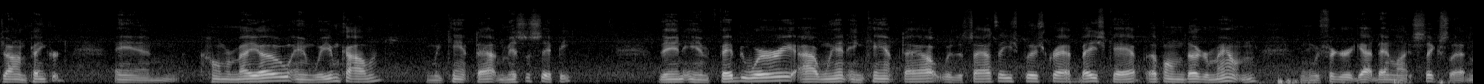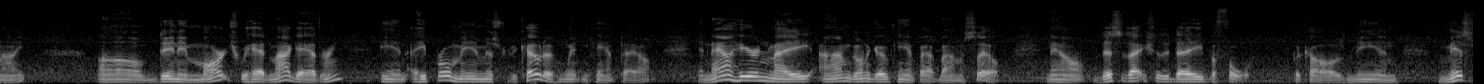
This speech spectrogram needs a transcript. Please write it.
John Pinkard, and Homer Mayo and William Collins, and we camped out in Mississippi. Then in February, I went and camped out with the Southeast Bushcraft Base Camp up on Dugger Mountain. And we figured it got down like 6 that night. Um, then in March, we had my gathering. In April, me and Mr. Dakota went and camped out. And now here in May, I'm going to go camp out by myself. Now, this is actually the day before because me and Miss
